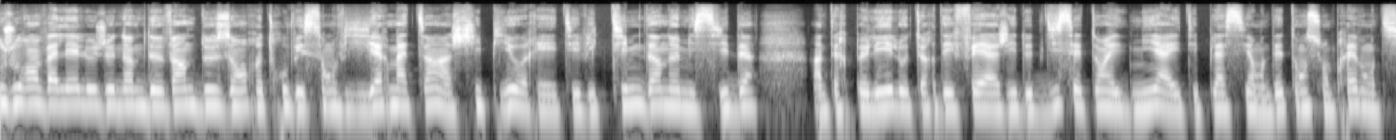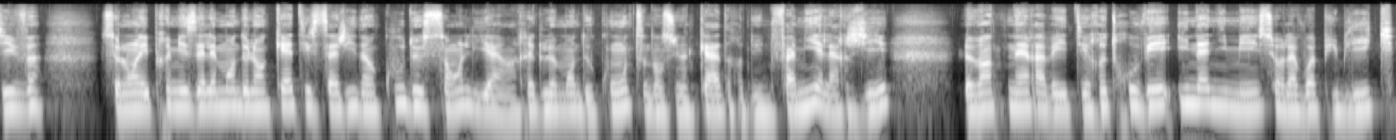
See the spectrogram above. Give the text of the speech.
Toujours en Valais, le jeune homme de 22 ans retrouvé sans vie hier matin à Chipi aurait été victime d'un homicide. Interpellé, l'auteur des faits âgé de 17 ans et demi a été placé en détention préventive. Selon les premiers éléments de l'enquête, il s'agit d'un coup de sang lié à un règlement de compte dans un cadre d'une famille élargie. Le vingtenaire avait été retrouvé inanimé sur la voie publique.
